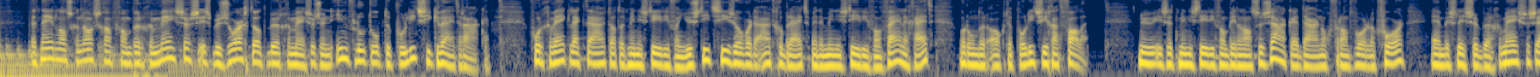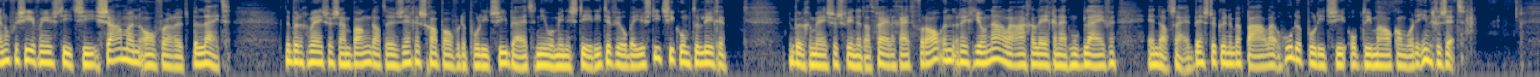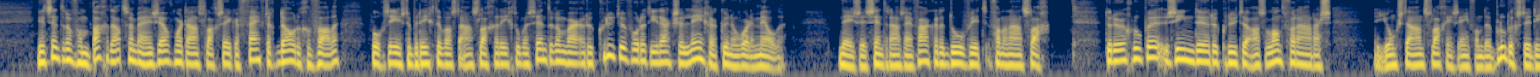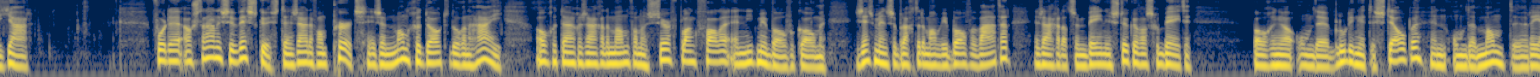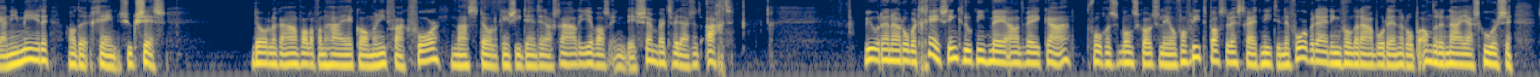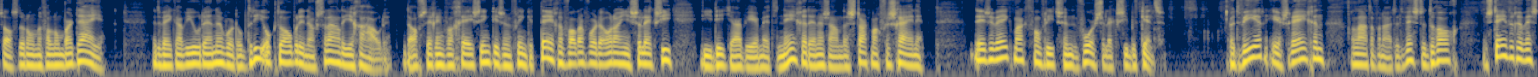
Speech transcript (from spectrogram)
Het Nederlands Genootschap van Burgemeesters is bezorgd dat burgemeesters hun invloed op de politie kwijtraken. Vorige week lekte uit dat het ministerie van Justitie zou worden uitgebreid met een ministerie van Veiligheid, waaronder ook de politie gaat vallen. Nu is het ministerie van Binnenlandse Zaken daar nog verantwoordelijk voor en beslissen burgemeesters en officier van justitie samen over het beleid. De burgemeesters zijn bang dat de zeggenschap over de politie bij het nieuwe ministerie te veel bij justitie komt te liggen. De burgemeesters vinden dat veiligheid vooral een regionale aangelegenheid moet blijven en dat zij het beste kunnen bepalen hoe de politie optimaal kan worden ingezet. In het centrum van Bagdad zijn bij een zelfmoordaanslag zeker 50 doden gevallen. Volgens eerste berichten was de aanslag gericht op een centrum waar recruten voor het Iraakse leger kunnen worden melden. Deze centra zijn vaker het doelwit van een aanslag. Terreurgroepen zien de recruten als landverraders. De jongste aanslag is een van de bloedigste dit jaar. Voor de Australische westkust ten zuiden van Perth is een man gedood door een haai. Ooggetuigen zagen de man van een surfplank vallen en niet meer boven komen. Zes mensen brachten de man weer boven water en zagen dat zijn been in stukken was gebeten. Pogingen om de bloedingen te stelpen en om de man te reanimeren hadden geen succes. Dodelijke aanvallen van haaien komen niet vaak voor. Het laatste dodelijk incident in Australië was in december 2008. Wielrenner Robert Geesink doet niet mee aan het WK. Volgens bondscoach Leo van Vliet past de wedstrijd niet in de voorbereiding van de Rabo-renner op andere najaarskoersen, zoals de Ronde van Lombardije. Het WK wielrennen wordt op 3 oktober in Australië gehouden. De afzegging van Geesink is een flinke tegenvaller voor de oranje selectie, die dit jaar weer met negen renners aan de start mag verschijnen. Deze week maakt Van Vliet zijn voorselectie bekend. Het weer, eerst regen, later vanuit het westen droog. Een stevige west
